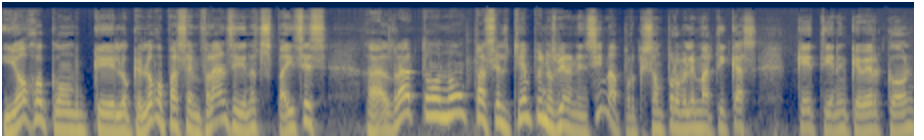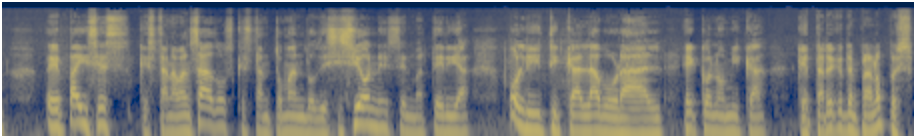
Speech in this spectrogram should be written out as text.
Y ojo con que lo que luego pasa en Francia y en estos países, al rato no pasa el tiempo y nos vienen encima, porque son problemáticas que tienen que ver con eh, países que están avanzados, que están tomando decisiones en materia política, laboral, económica, que tarde que temprano pues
